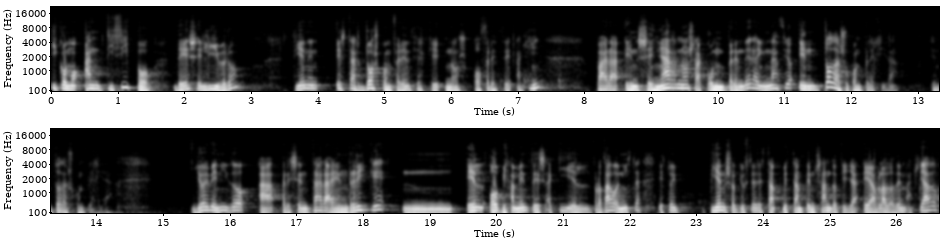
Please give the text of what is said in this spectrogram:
Y como anticipo de ese libro, tienen estas dos conferencias que nos ofrece aquí para enseñarnos a comprender a Ignacio en toda su complejidad, en toda su complejidad. Yo he venido a presentar a Enrique, mm, él obviamente es aquí el protagonista, estoy pienso que ustedes están, están pensando que ya he hablado demasiado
